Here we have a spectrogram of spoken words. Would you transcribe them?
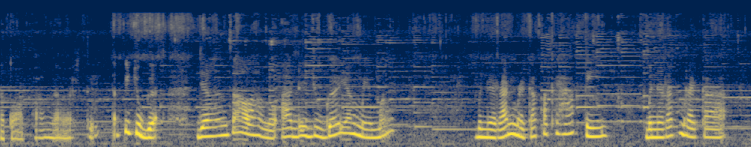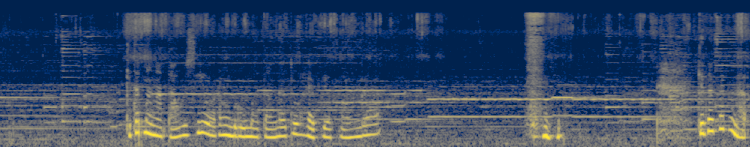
Atau apa nggak ngerti. Tapi juga jangan salah loh ada juga yang memang beneran mereka pakai hati. Beneran mereka kita mana tahu sih orang berumah tangga tuh happy apa enggak? Kita kan nggak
